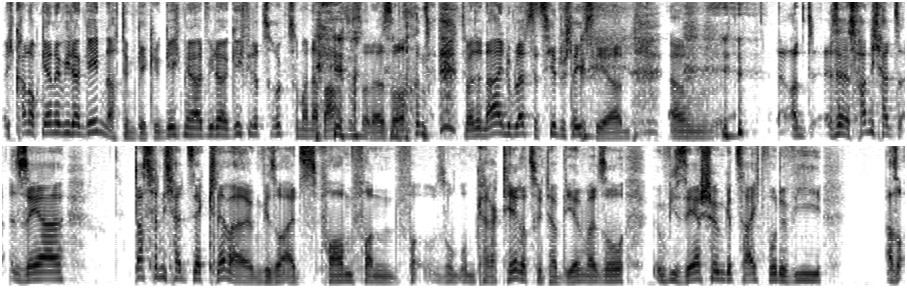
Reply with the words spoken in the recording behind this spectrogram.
ich kann auch gerne wieder gehen nach dem Gig. Gehe ich mir halt wieder, gehe ich wieder zurück zu meiner Basis oder so. Und ich meinte, nein, du bleibst jetzt hier, du schläfst hier. Und, ähm, und das fand ich halt sehr, das finde ich halt sehr clever irgendwie so als Form von, von so um Charaktere zu etablieren, weil so irgendwie sehr schön gezeigt wurde, wie, also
